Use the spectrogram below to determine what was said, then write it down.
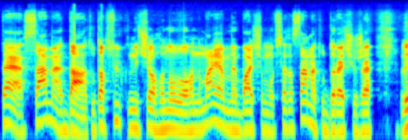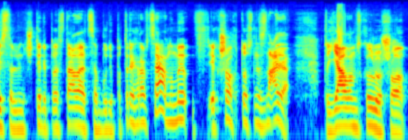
те саме, да, тут абсолютно нічого нового немає. Ми бачимо все те саме. Тут, до речі, вже виставлені 4 плейстайли, це буде по 3 гравця. Ну, ми, якщо хтось не знає, то я вам скажу, що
